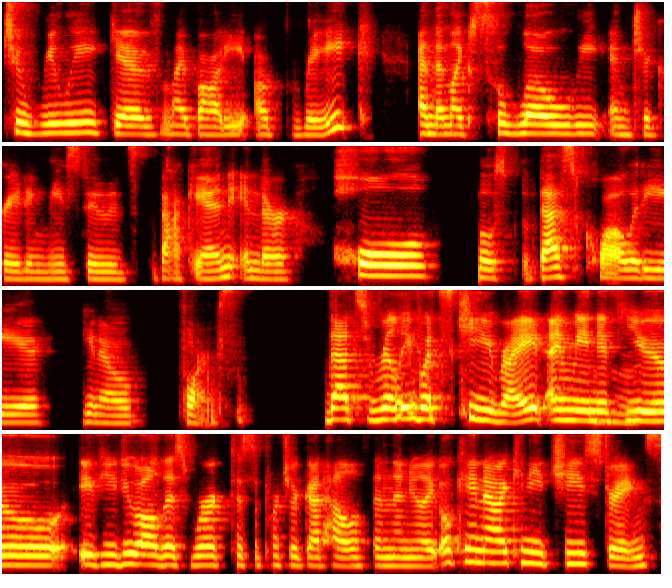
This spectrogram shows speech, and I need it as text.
to really give my body a break and then like slowly integrating these foods back in in their whole most best quality, you know, forms. That's really what's key, right? I mean, mm-hmm. if you if you do all this work to support your gut health and then you're like, okay, now I can eat cheese strings.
